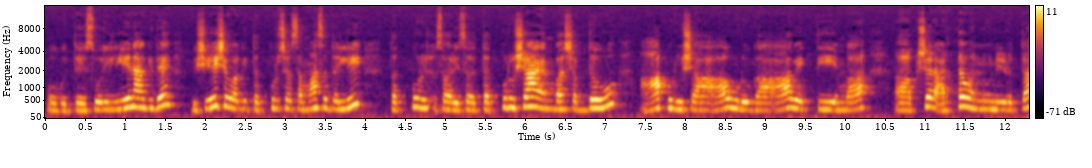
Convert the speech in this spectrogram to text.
ಹೋಗುತ್ತೆ. ಸೊ ಇಲ್ಲಿ ಏನಾಗಿದೆ? ವಿಶೇಷವಾಗಿ ತತ್ಪುರುಷ ಸಮಾಸದಲ್ಲಿ ತತ್ಪುರು ಸಾರಿ ಸ, ತತ್ಪುರುಷ ಎಂಬ ಶಬ್ದವು ಆ ಪುರುಷ, ಆ ಹುಡುಗ, ಆ ವ್ಯಕ್ತಿ ಎಂಬ ಅಕ್ಷರ ಅರ್ಥವನ್ನು ನೀಡುತ್ತಾ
